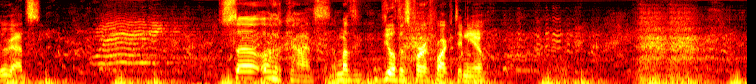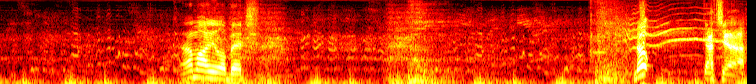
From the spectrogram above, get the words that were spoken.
Oh gods. So, oh gods. I'm about to deal with this first before I continue. Come on, you little bitch. Nope. Gotcha.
